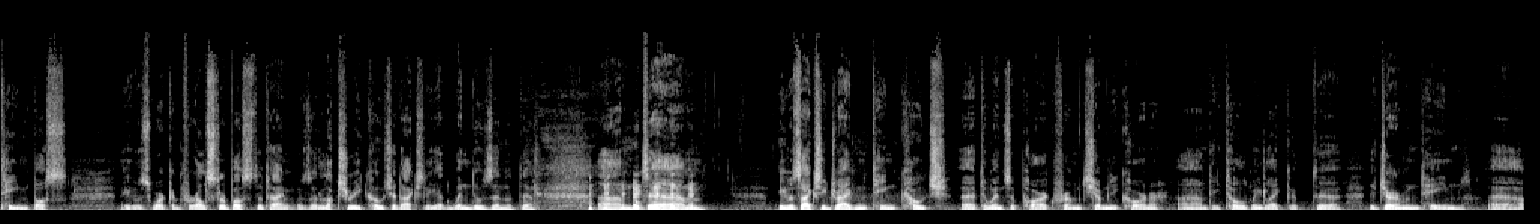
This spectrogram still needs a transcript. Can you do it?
team bus. He was working for Ulster Bus at the time. It was a luxury coach. It actually had windows in it then. And um, he was actually driving the team coach uh, to Windsor Park from Chimney Corner. And he told me, like, that uh, the German teams, uh,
